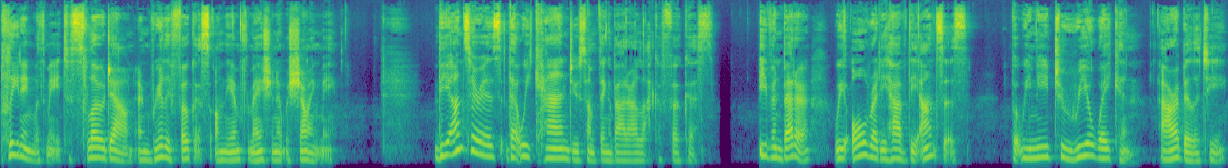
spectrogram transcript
pleading with me to slow down and really focus on the information it was showing me? The answer is that we can do something about our lack of focus. Even better, we already have the answers, but we need to reawaken our ability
